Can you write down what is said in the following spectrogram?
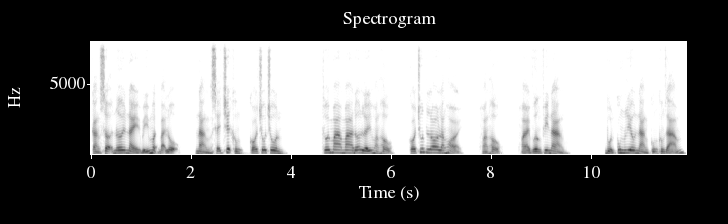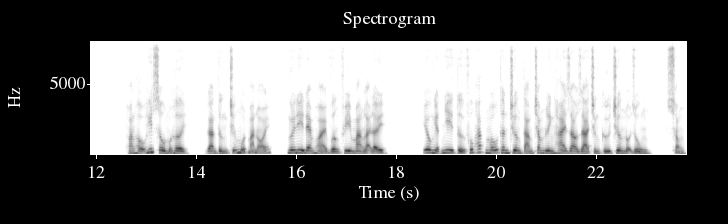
càng sợ nơi này bí mật bại lộ, nàng sẽ chết không có chỗ chôn. Thôi ma ma đỡ lấy hoàng hậu, có chút lo lắng hỏi, hoàng hậu, hoài vương phi nàng. Buồn cung liêu nàng cũng không dám. Hoàng hậu hít sâu một hơi, gan từng chữ một mà nói, ngươi đi đem hoài vương phi mang lại đây yêu nghiệt nhi tử phúc hắc mẫu thân chương 802 giao ra chứng cứ chương nội dung, xong.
